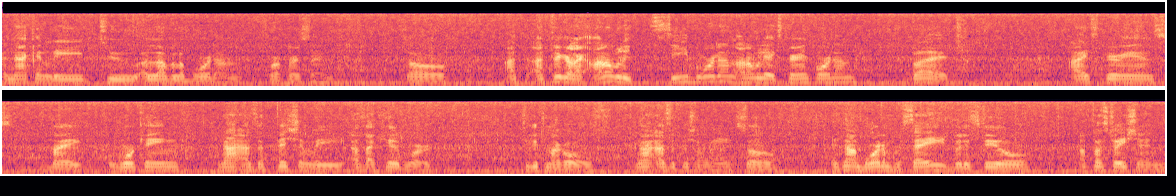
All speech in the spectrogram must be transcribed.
and that can lead to a level of boredom for a person. So I, I figure like I don't really see boredom, I don't really experience boredom, but I experience like working not as efficiently as I could work to get to my goals. Not as efficiently. So it's not boredom per se, but it's still a frustration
